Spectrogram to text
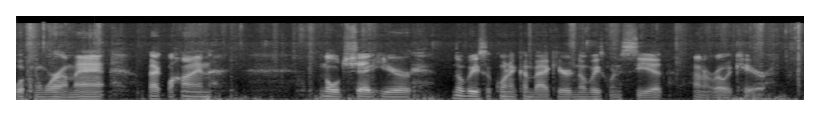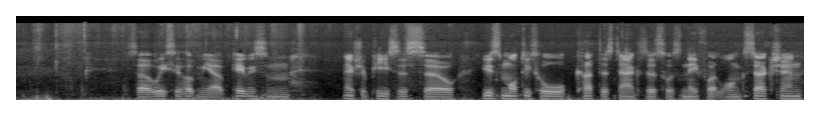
looking where I'm at, back behind an old shed here, nobody's going to come back here, nobody's going to see it. I don't really care. So at least he hooked me up, gave me some extra pieces. So use the multi-tool, cut this down because this was an eight foot long section.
